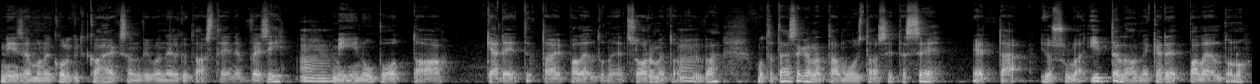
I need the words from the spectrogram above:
niin semmoinen 38-40 asteinen vesi, mm. mihin upottaa kädet tai paleltuneet sormet on mm. hyvä. Mutta tässä kannattaa muistaa sitten se, että jos sulla itsellä on ne kädet paleltunut,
